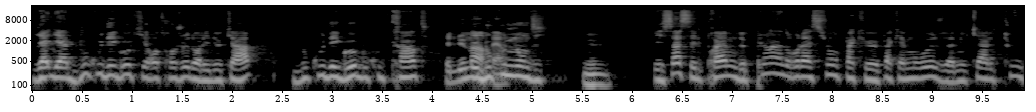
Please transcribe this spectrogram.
il y a, il y a beaucoup d'ego qui rentre en jeu dans les deux cas. Beaucoup d'ego, beaucoup de crainte C'est de et beaucoup de non-dits. Mhm. Et ça, c'est le problème de plein de relations, pas que pas qu'amoureuses, amicales, tout.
